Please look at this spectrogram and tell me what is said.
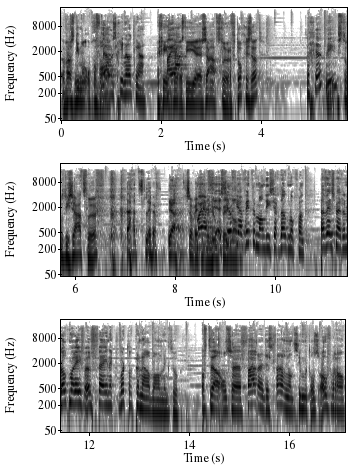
was niemand opgevallen. Ja, misschien ook, ja. En Geert Maar ja- Wilders, die uh, zaadslurf, toch? Is dat? Zeg je? Wie? Is toch die zaadslurf? Zaadslurfen. Ja, zo werd Maar hij benoemd. Sylvia Witteman die zegt ook nog van... Nou, wens mij dan ook maar even een fijne wortelkanaalbehandeling toe. Oftewel, onze vader des vaderlands... die moet ons overal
